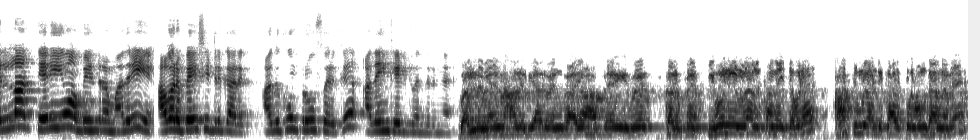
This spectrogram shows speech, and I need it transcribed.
எல்லாம் தெரியும் அப்படின்ற மாதிரி அவர் பேசிட்டு இருக்காரு. அதுக்கும் ப்ரூஃப் இருக்கு. அதையும் கேட்டுட்டு வந்துருங்க. வள்ளுவன் நாலு பேர் வெங்காயம் அப்படி இவன் இவனு எல்லாம் இருக்கானே தவிர காட்டு மிளாண்டி காலத்தில் உண்டானவன்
